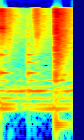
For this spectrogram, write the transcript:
you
